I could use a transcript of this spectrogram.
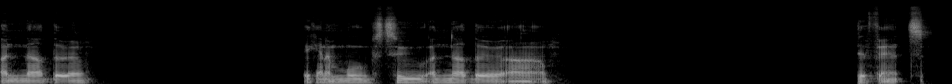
another it kind of moves to another um, defense.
